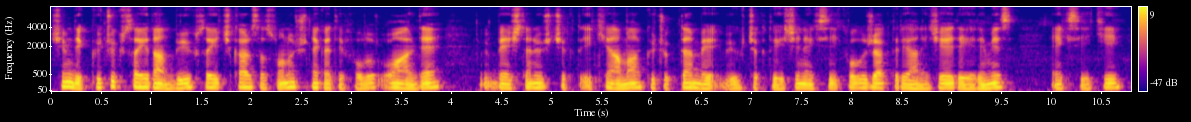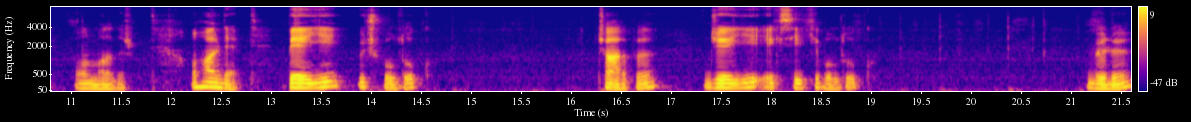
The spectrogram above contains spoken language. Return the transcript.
Şimdi küçük sayıdan büyük sayı çıkarsa sonuç negatif olur. O halde 5'ten 3 çıktı 2 ama küçükten büyük çıktığı için eksi 2 olacaktır. Yani c değerimiz eksi 2 olmalıdır. O halde b'yi 3 bulduk. Çarpı c'yi eksi 2 bulduk. Bölü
